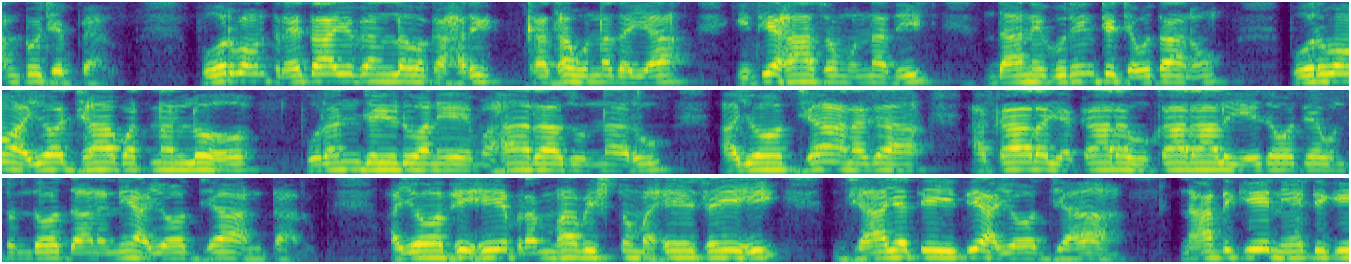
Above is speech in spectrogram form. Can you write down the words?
అంటూ చెప్పారు. పూర్వం త్రేతాయుగంలో ఒక హరి కథ ఉన్నదయ్యా ఇతిహాసం ఉన్నది. దాని గురించి చెబుతాను. పూర్వం అయోధ్యాపట్నంలో పురంజయుడు అనే మహారాజు ఉన్నారు. అయోధ్య అనగా అకార యకార ఉకారాలు ఏదైతే ఉంటుందో దానిని అయోధ్య అంటారు. అయోభి బ్రహ్మ విష్ణు మహేశై ధ్యాయతి ఇది అయోధ్య. నాటికి నేటికి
